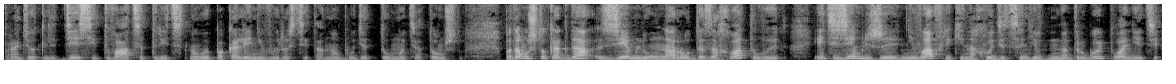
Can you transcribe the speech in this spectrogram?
пройдет лет 10, 20, 30, новое поколение вырастет, оно будет думать о том, что... Потому что когда землю у народа захватывают, эти земли же не в Африке находятся, не на другой планете,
